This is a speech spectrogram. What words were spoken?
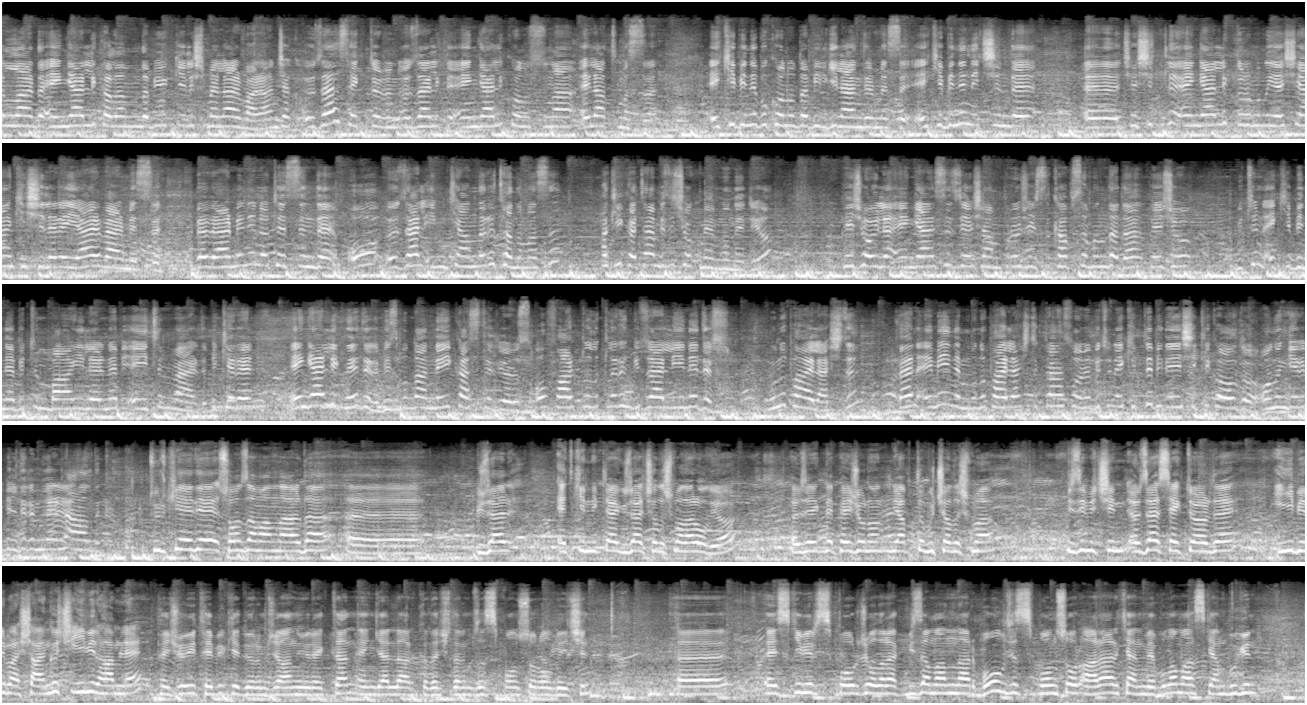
yıllarda engellilik alanında büyük gelişmeler var. Ancak özel sektörün özellikle engelli konusuna el atması, ekibini bu konuda bilgilendirmesi, ekibinin içinde e, çeşitli engellilik durumunu yaşayan kişilere yer vermesi ve vermenin ötesinde o özel imkanları tanıması hakikaten bizi çok memnun ediyor. Peugeot ile Engelsiz Yaşam projesi kapsamında da Peugeot bütün ekibine, bütün bayilerine bir eğitim verdi. Bir kere engellilik nedir? Biz bundan neyi kastediyoruz? O farklılıkların güzelliği nedir? Bunu paylaştı. Ben eminim bunu paylaştıktan sonra bütün ekipte bir değişiklik oldu. Onun geri bildirimlerini aldık. Türkiye'de son zamanlarda e, güzel etkinlikler, güzel çalışmalar oluyor. Özellikle Peugeot'un yaptığı bu çalışma bizim için özel sektörde iyi bir başlangıç, iyi bir hamle. Peugeot'u tebrik ediyorum canı yürekten. Engelli arkadaşlarımıza sponsor olduğu için. Ee, eski bir sporcu olarak bir zamanlar bolca sponsor ararken ve bulamazken bugün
